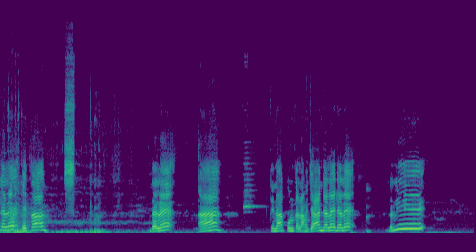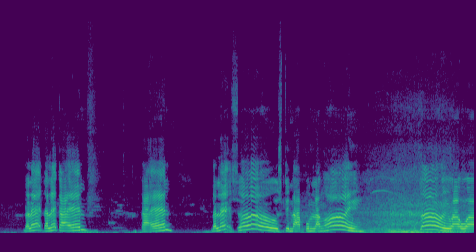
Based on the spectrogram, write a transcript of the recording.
dali. Dito. Psst. Dali. Ha? Tinapon ka lang dyan. Dali, dali. Dali. Dali, dali. Kain. Kain. Dali. Sus. Tinapon lang, oy. Oy, wawa.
